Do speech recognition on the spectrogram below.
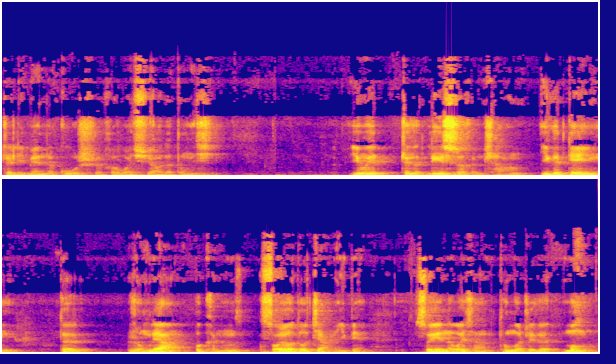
这里面的故事和我需要的东西。因为这个历史很长，一个电影的容量不可能所有都讲一遍，所以呢，我想通过这个梦，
